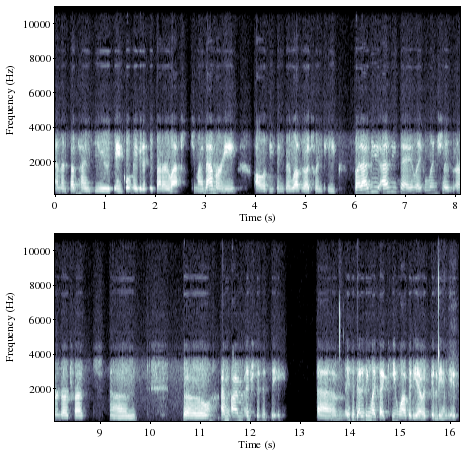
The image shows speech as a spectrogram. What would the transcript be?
and then sometimes you think, well, maybe this is better left to my memory. All of these things I loved about Twin Peaks, but as you as you say, like Lynch has earned our trust. Um, so I'm I'm interested to see. Um, if it's anything like that quinoa video, it's going to be amazing.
